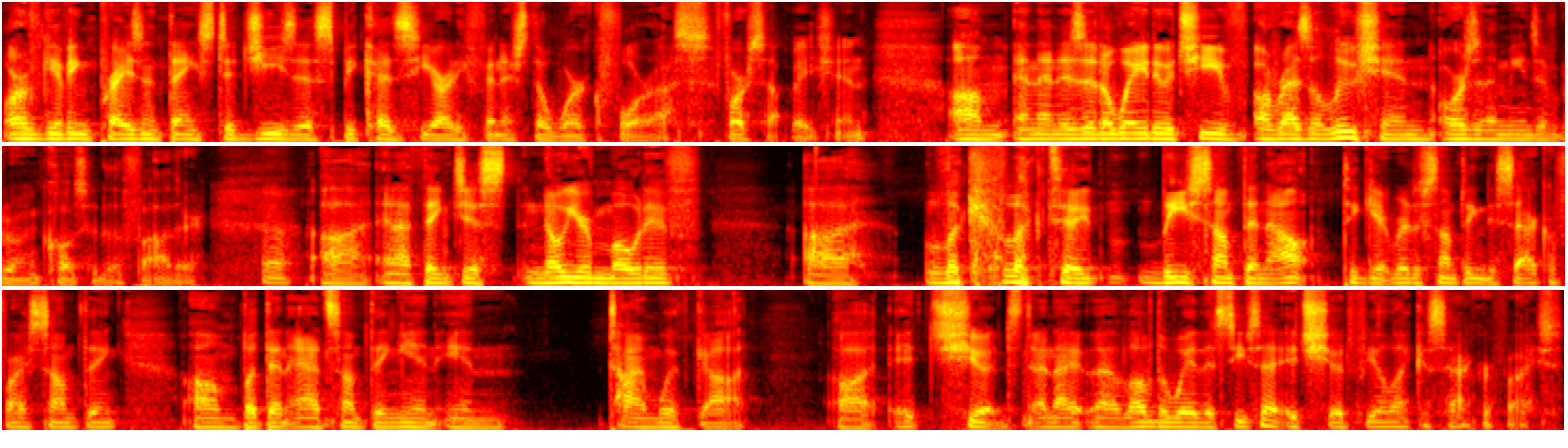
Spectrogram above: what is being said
or of giving praise and thanks to Jesus because he already finished the work for us for salvation? Um, and then is it a way to achieve a resolution or is it a means of growing closer to the Father? Uh, and I think just know your motive. Uh, look look to leave something out to get rid of something to sacrifice something um, but then add something in in time with god uh, it should and I, I love the way that steve said it should feel like a sacrifice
